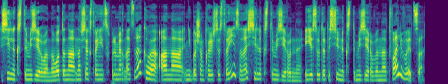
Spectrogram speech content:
сильно кастомизирована. Вот она на всех страницах примерно одинаковая, а на небольшом количестве страниц она сильно кастомизированная. И если вот это сильно кастомизированное отваливается,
